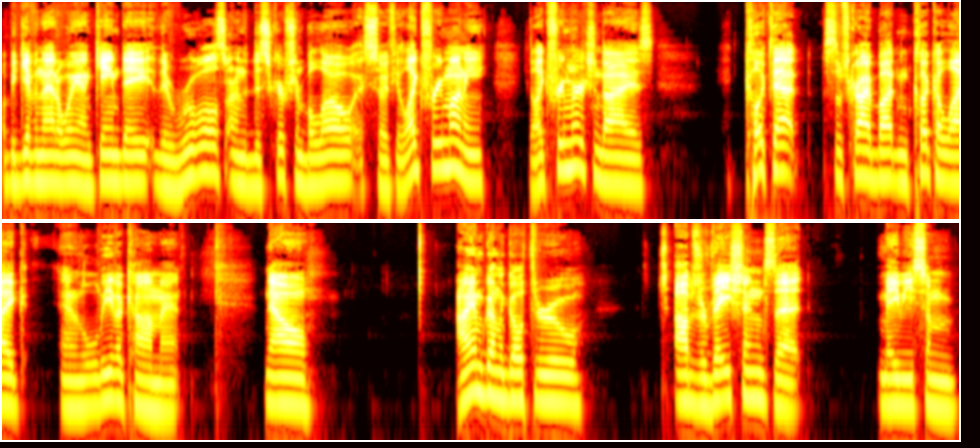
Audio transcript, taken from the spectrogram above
I'll be giving that away on game day. The rules are in the description below. So if you like free money, you like free merchandise, click that subscribe button, click a like, and leave a comment. Now, I am going to go through observations that maybe some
